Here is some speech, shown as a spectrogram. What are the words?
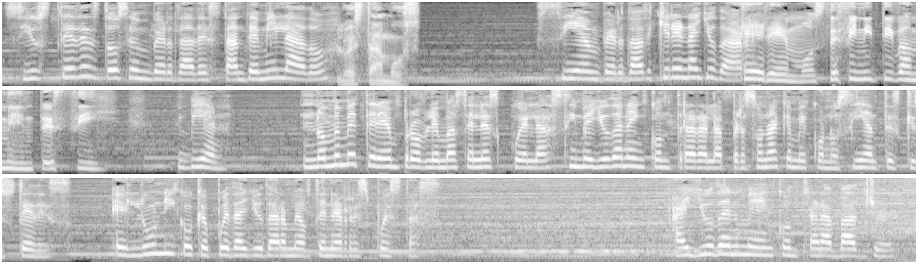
Si ustedes dos en verdad están de mi lado, Lo estamos. Si en verdad quieren ayudar, Queremos, definitivamente sí. bien. No me meteré en problemas en la escuela si me ayudan a encontrar a la persona que me conocí antes que ustedes. El único que puede ayudarme a obtener respuestas. Ayúdenme a encontrar a Badger.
